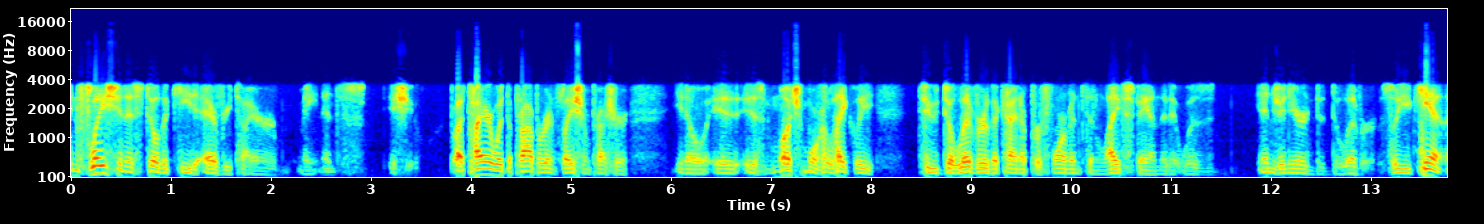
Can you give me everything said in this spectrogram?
inflation is still the key to every tire maintenance issue. A tire with the proper inflation pressure, you know, is, is much more likely to deliver the kind of performance and lifespan that it was engineered to deliver. So you can't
